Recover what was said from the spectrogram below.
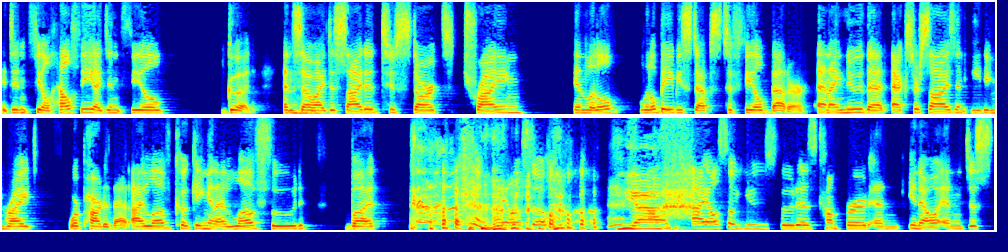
I didn't feel healthy. I didn't feel good. And mm-hmm. so I decided to start trying in little little baby steps to feel better. And I knew that exercise and eating right were part of that. I love cooking and I love food, but I also yeah uh, I also use food as comfort and you know and just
